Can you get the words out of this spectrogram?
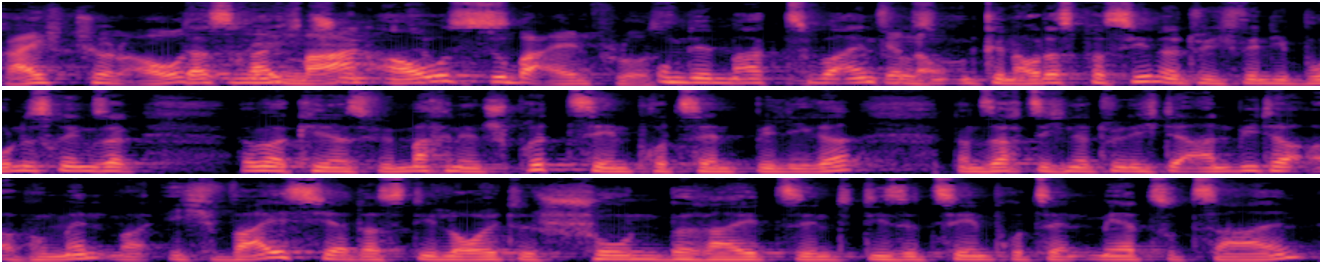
Reicht schon aus, Das um reicht den Markt schon aus, zu, beeinflussen. um den Markt zu beeinflussen. Genau. Und genau das passiert natürlich, wenn die Bundesregierung sagt, hör mal, Kinders, wir machen den Sprit 10% billiger, dann sagt sich natürlich der Anbieter, ah, Moment mal, ich weiß ja, dass die Leute schon bereit sind, diese 10% mehr zu zahlen.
